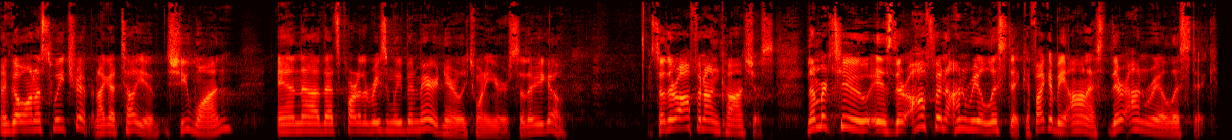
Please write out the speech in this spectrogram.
and go on a sweet trip. And I got to tell you, she won. And uh, that's part of the reason we've been married nearly 20 years. So there you go. So they're often unconscious. Number two is they're often unrealistic. If I could be honest, they're unrealistic.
